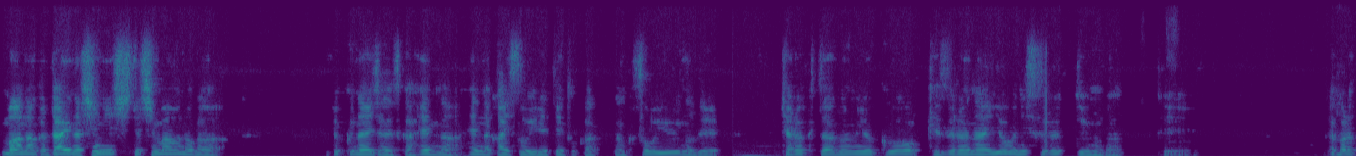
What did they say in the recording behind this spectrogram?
まあなんか台無しにしてしまうのが良くないじゃないですか。変な、変な階層入れてとか、なんかそういうので、キャラクターの魅力を削らないようにするっていうのがあって、だから、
